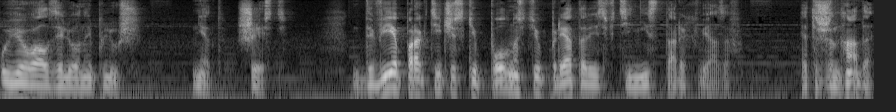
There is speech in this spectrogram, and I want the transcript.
увивал зеленый плющ. Нет, шесть. Две практически полностью прятались в тени старых вязов. Это же надо,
